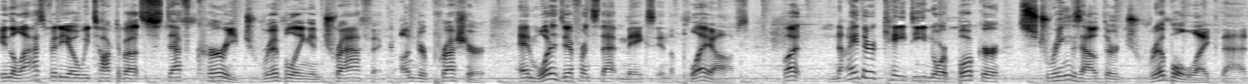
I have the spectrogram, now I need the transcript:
In the last video, we talked about Steph Curry dribbling in traffic under pressure and what a difference that makes in the playoffs. But neither KD nor Booker strings out their dribble like that,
